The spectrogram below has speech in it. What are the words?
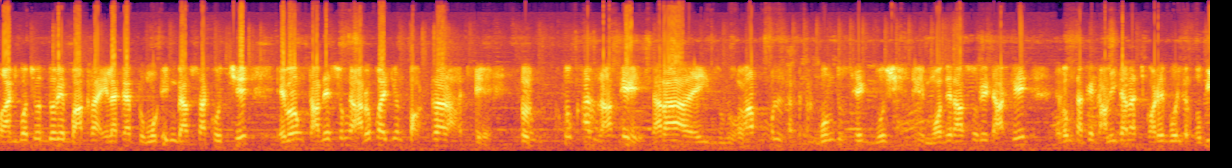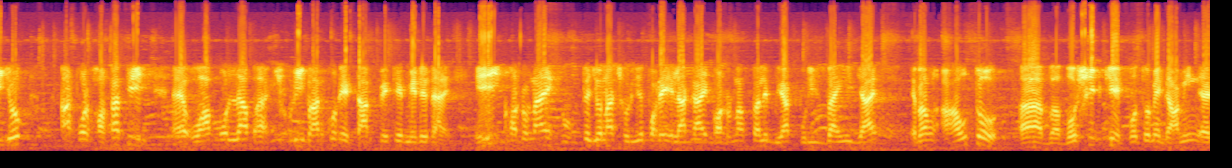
পাঁচ বছর ধরে বাঁকড়া এলাকায় প্রমোটিং ব্যবসা করছে এবং তাদের সঙ্গে আরও কয়েকজন পার্টনার আছে। গতকাল রাতে তারা এই বন্ধু শেখ বসিরকে মদের আসরে ডাকে এবং তাকে গালিগালাজ করে বলে অভিযোগ। তারপর হঠাৎই ওয়াব মোল্লা ছুরি বার করে তার পেটে মেরে দেয়। এই ঘটনায় উত্তেজনা ছড়িয়ে পড়ে এলাকায়। ঘটনাস্থলে বিরাট পুলিশ বাহিনী যায় এবং আহত আহ, বশিরকে প্রথমে গ্রামীণ আহ,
